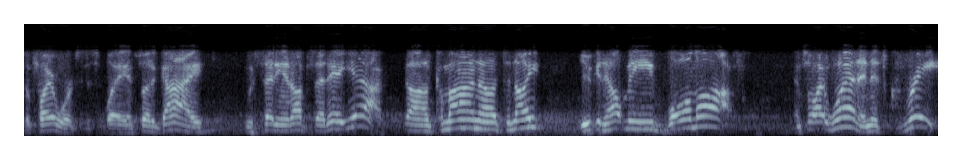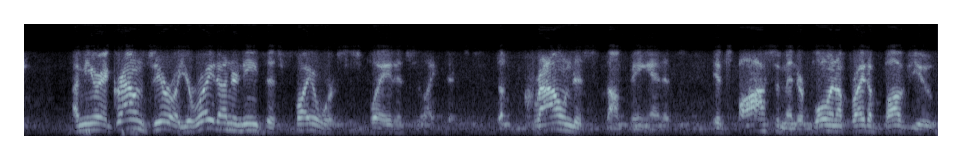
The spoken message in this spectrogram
the fireworks display. And so the guy was setting it up said, "Hey, yeah, uh, come on uh, tonight. You can help me blow them off." And so I went, and it's great. I mean, you're at ground zero. You're right underneath this fireworks display, and it's like the, the ground is thumping, and it's it's awesome, and they're blowing up right above you.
